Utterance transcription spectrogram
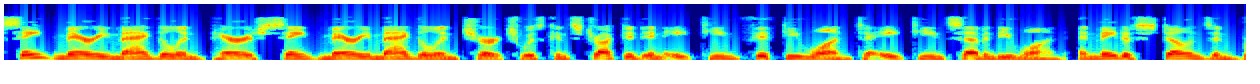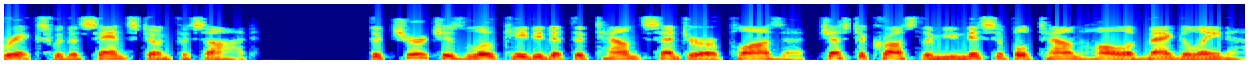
St. Mary Magdalene Parish St. Mary Magdalene Church was constructed in 1851–1871, and made of stones and bricks with a sandstone facade. The church is located at the town center or plaza, just across the municipal town hall of Magdalena.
